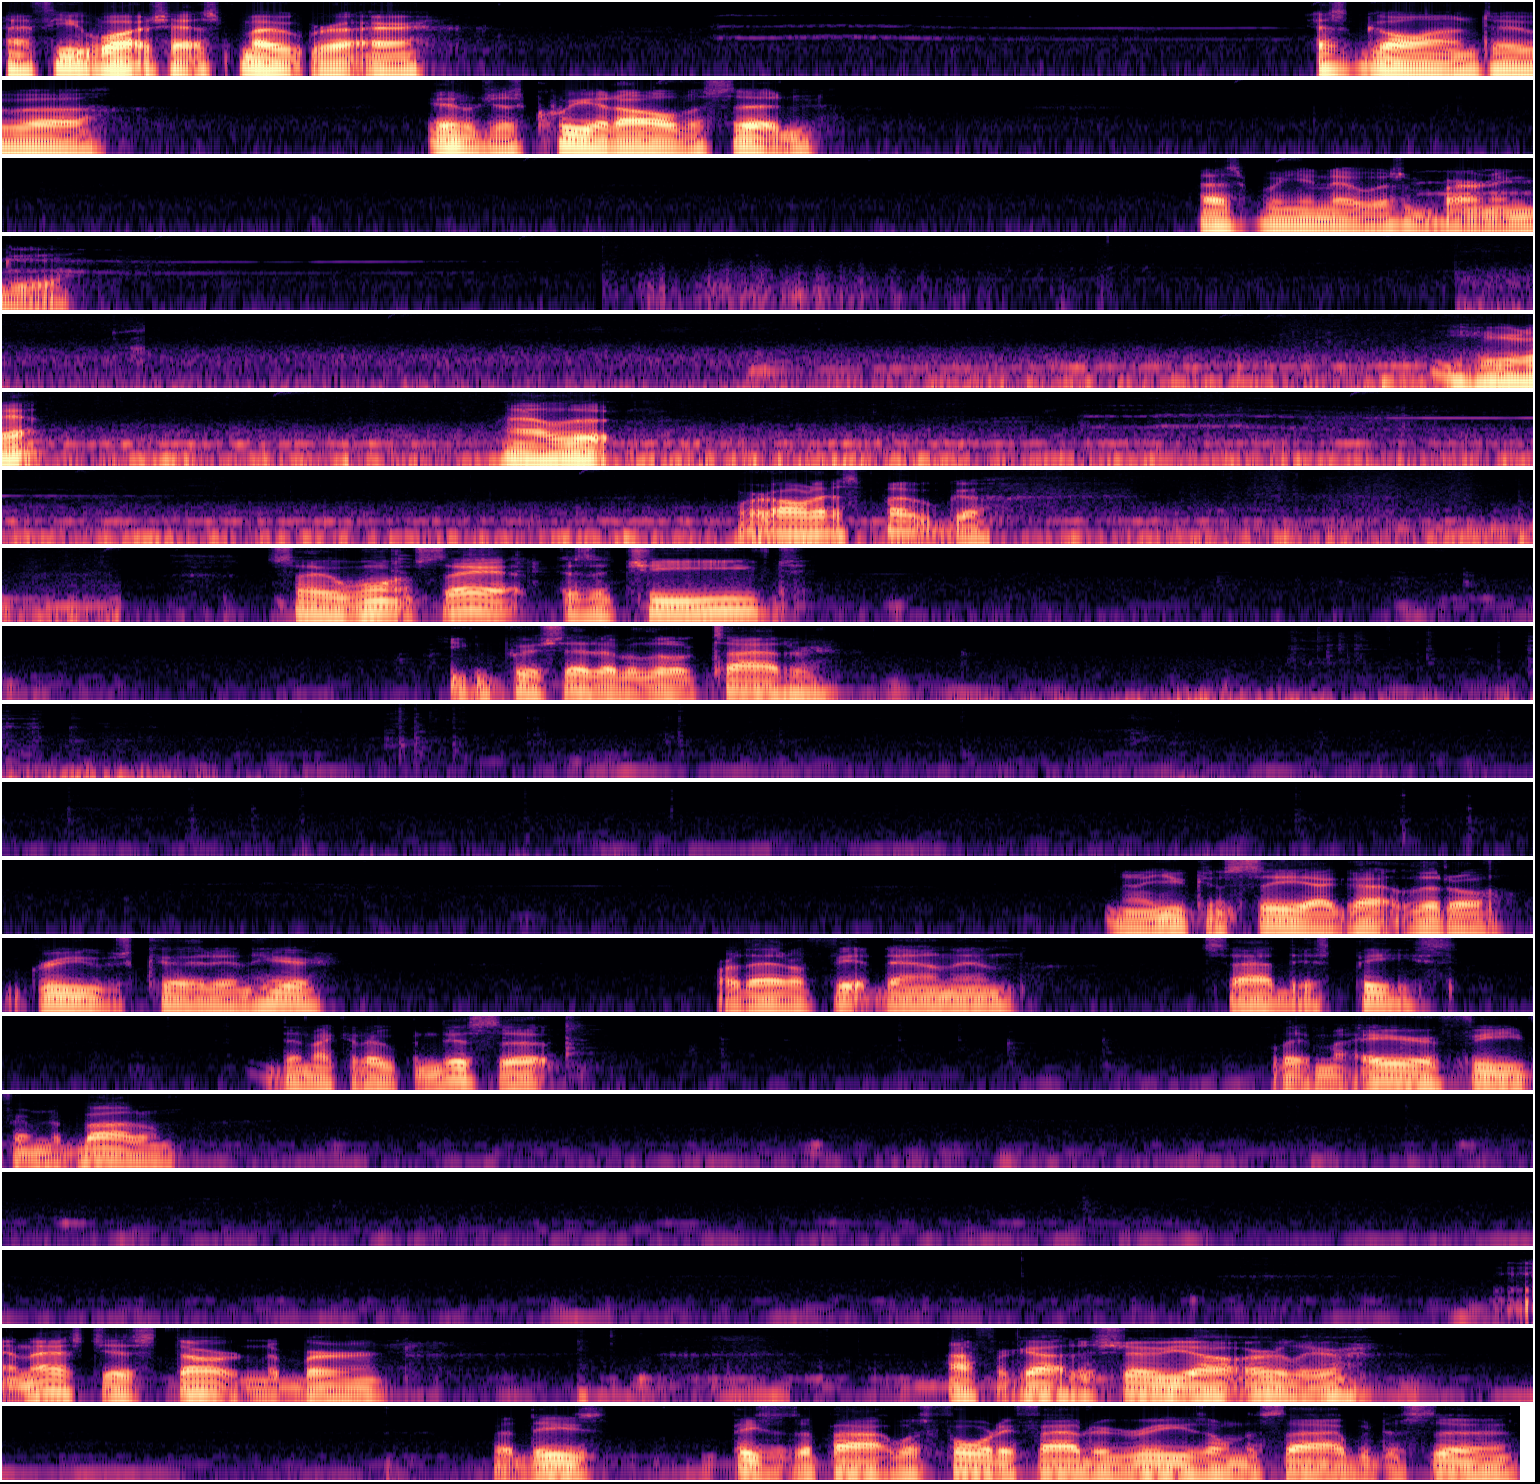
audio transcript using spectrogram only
Now if you watch that smoke right there, it's going to, uh, it'll just quit all of a sudden. That's when you know it's burning good. You hear that? Now look. Where'd all that smoke go? So once that is achieved, you can push that up a little tighter. Now you can see I got little grooves cut in here or that'll fit down inside this piece. Then I could open this up, let my air feed from the bottom. And that's just starting to burn. I forgot to show y'all earlier. But these pieces of pipe was 45 degrees on the side with the sun.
